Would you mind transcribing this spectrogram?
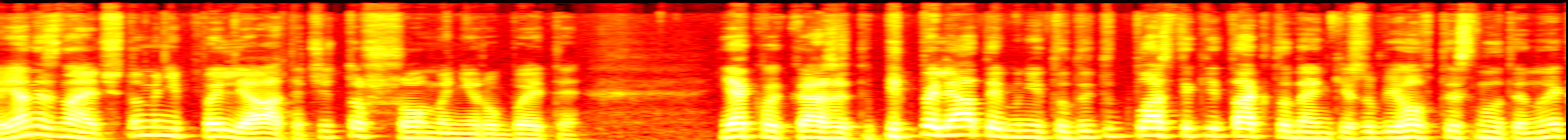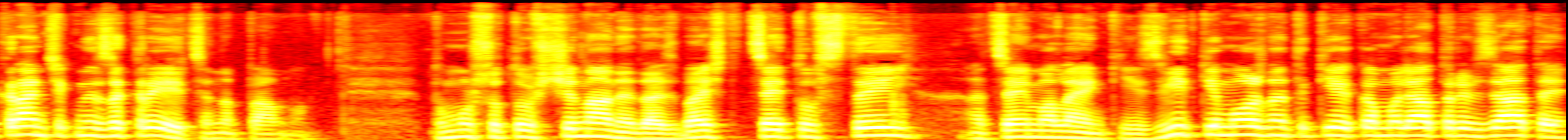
Я не знаю, чи то мені пиляти, чи то що мені робити. Як ви кажете, підпиляти мені туди. Тут пластик і так тоненький, щоб його втиснути. Ну, екранчик не закриється, напевно. Тому що товщина не дасть. Бачите, цей товстий, а цей маленький. Звідки можна такі акумулятори взяти?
